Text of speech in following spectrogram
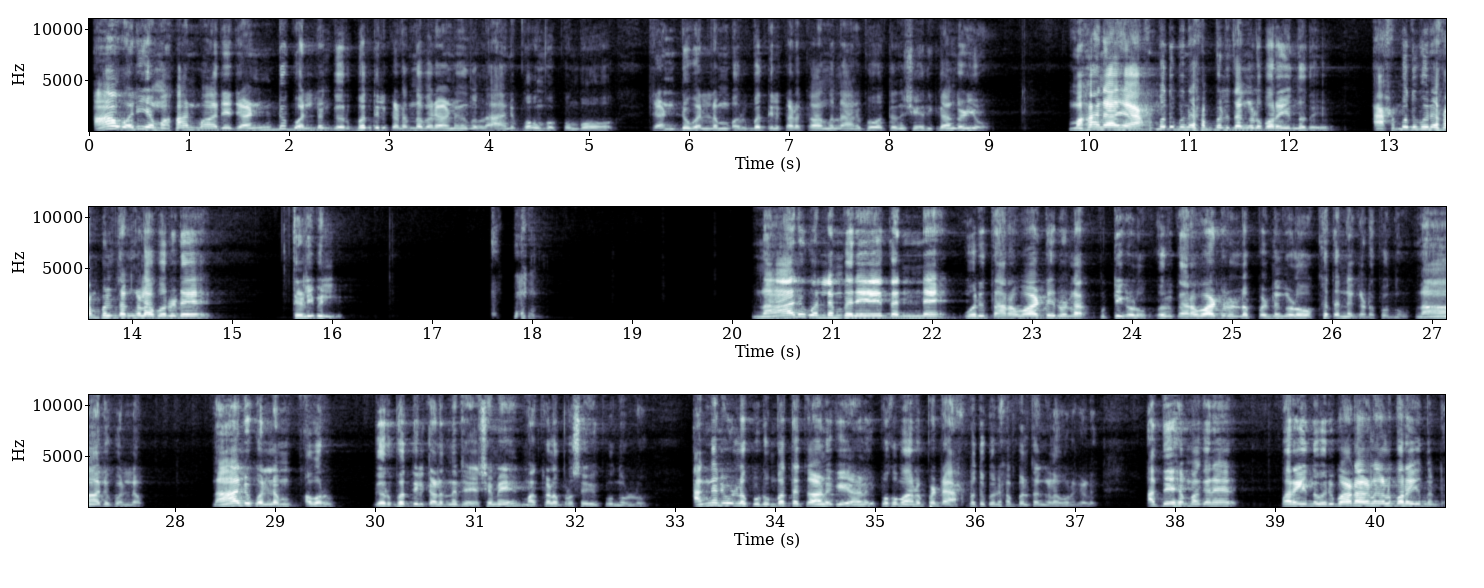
ആ വലിയ മഹാന്മാർ രണ്ട് കൊല്ലം ഗർഭത്തിൽ കിടന്നവരാണ് എന്നുള്ള അനുഭവം വെക്കുമ്പോൾ രണ്ട് കൊല്ലം ഗർഭത്തിൽ കിടക്കുക എന്നുള്ള അനുഭവത്തെ നിഷേധിക്കാൻ കഴിയുമോ മഹാനായ അഹമ്മദ് ബുൻ ഹംബൽ തങ്ങൾ പറയുന്നത് അഹമ്മദ് ബിൻ ഹംബൽ തങ്ങൾ അവരുടെ തെളിവിൽ നാല് കൊല്ലം വരെ തന്നെ ഒരു തറവാട്ടിലുള്ള കുട്ടികളോ ഒരു തറവാട്ടിലുള്ള പെണ്ണുങ്ങളോ ഒക്കെ തന്നെ കിടക്കുന്നു. നാല് കൊല്ലം. നാല് കൊല്ലം അവർ ഗർഭത്തിൽ കടന്ന ശേഷമേ മക്കളെ പ്രസവിക്കുന്നുള്ളൂ. അങ്ങനെയുള്ള കുടുംബത്തെ കാണുകയാണ് ബഹുമാനപ്പെട്ട അഹമ്മദ് ബിൻ ഹംബൽ തങ്ങൾ അവർകൾ അദ്ദേഹം അങ്ങനെ പറയുന്ന ഒരുപാട് ആളുകൾ പറയുന്നുണ്ട്.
